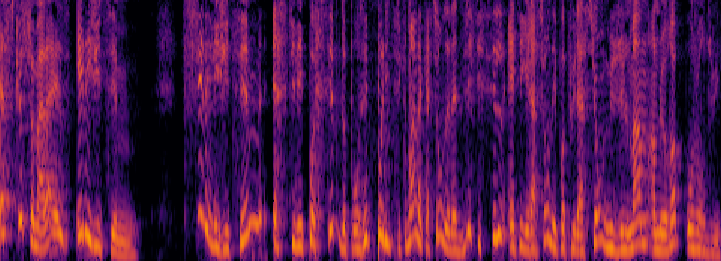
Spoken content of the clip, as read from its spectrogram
Est-ce que ce malaise est légitime? S'il est légitime, est-ce qu'il est possible de poser politiquement la question de la difficile intégration des populations musulmanes en Europe aujourd'hui?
